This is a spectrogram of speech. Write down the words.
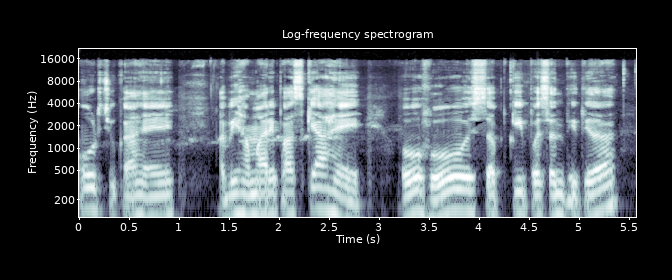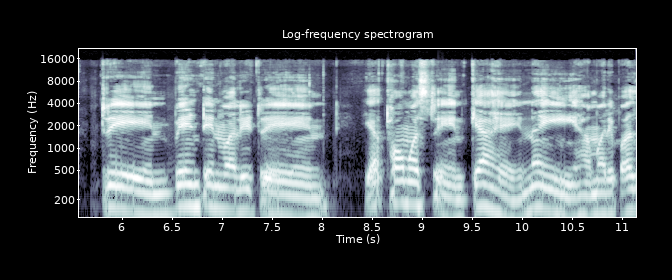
उड़ चुका है। अभी हमारे पास क्या है? ओहो, सबकी पसंदीदा ट्रेन बेंटेन वाली ट्रेन या थॉमस ट्रेन क्या है? नहीं, हमारे पास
